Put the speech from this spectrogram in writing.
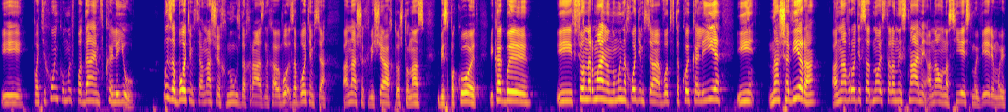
и потихоньку мы впадаем в колею. Мы заботимся о наших нуждах разных, заботимся о наших вещах, то, что нас беспокоит. И как бы и все нормально, но мы находимся вот в такой колее, и наша вера, она вроде с одной стороны с нами, она у нас есть, мы верим, мы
